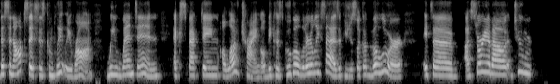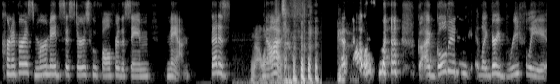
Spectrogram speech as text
The synopsis is completely wrong. We went in expecting a love triangle because Google literally says if you just look up the lure, it's a a story about two carnivorous mermaid sisters who fall for the same man. That is Not what Not. happens. that was uh, golden like very briefly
